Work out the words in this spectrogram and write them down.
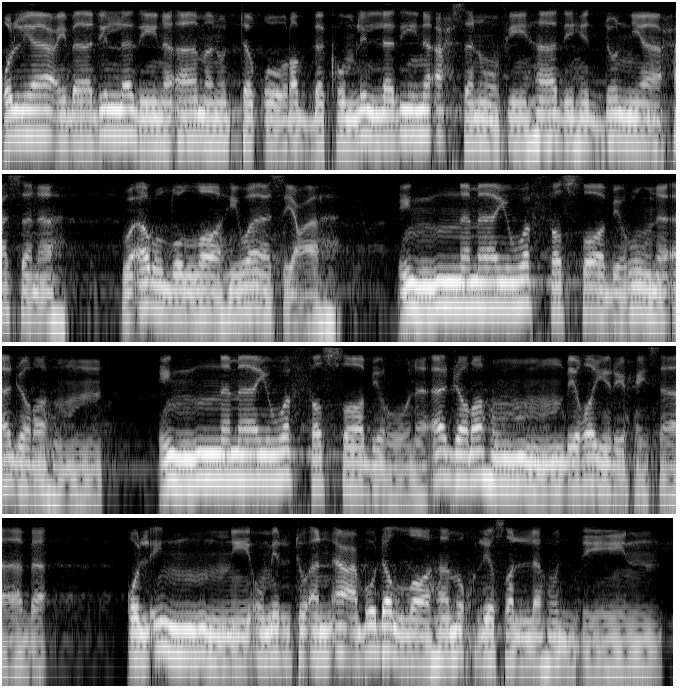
قل يا عباد الذين آمنوا اتقوا ربكم للذين أحسنوا في هذه الدنيا حسنة وأرض الله واسعة إنما يوفى الصابرون أجرهم إنما يوفى الصابرون أجرهم بغير حساب قل إني أمرت أن أعبد الله مخلصا له الدين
